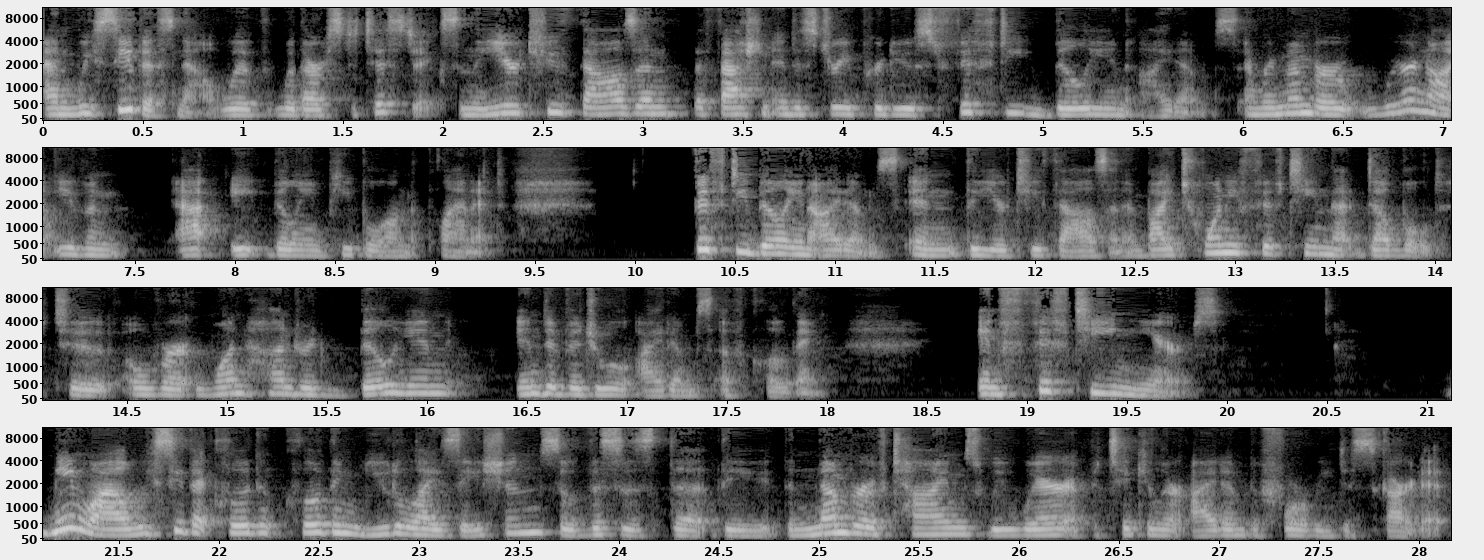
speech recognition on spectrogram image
And we see this now with, with our statistics. In the year 2000, the fashion industry produced 50 billion items. And remember, we're not even at 8 billion people on the planet. 50 billion items in the year 2000. And by 2015, that doubled to over 100 billion individual items of clothing in 15 years. Meanwhile, we see that clothing, clothing utilization, so this is the, the, the number of times we wear a particular item before we discard it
